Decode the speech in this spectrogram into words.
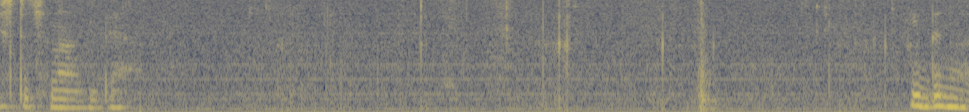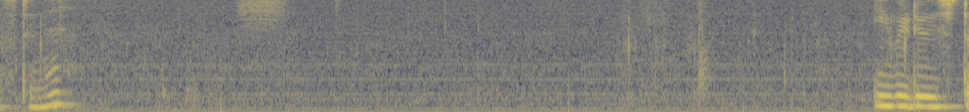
ಎಷ್ಟು ಚೆನ್ನಾಗಿದೆ. ಇದನ್ನು ಅಷ್ಟೇ ಈ ವಿಡಿಯೋ ಇಷ್ಟ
